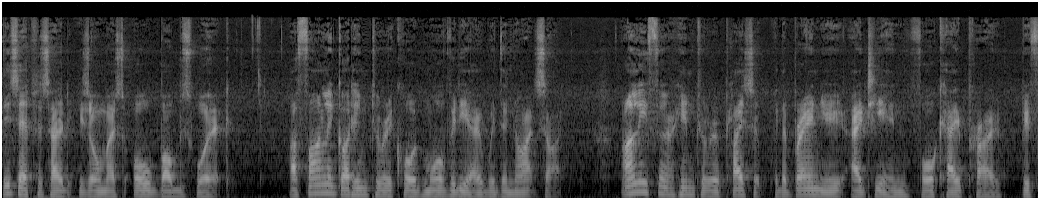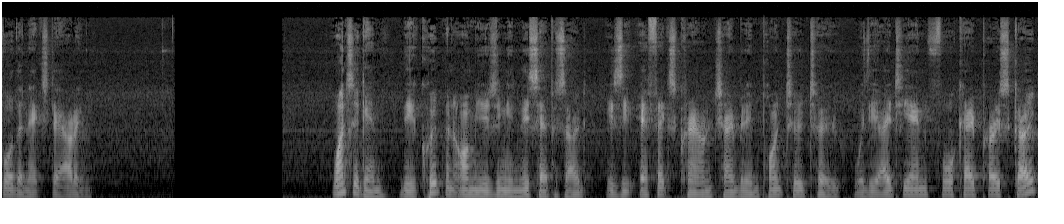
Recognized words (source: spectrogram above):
this episode is almost all Bob's work. I finally got him to record more video with the NiteSite, only for him to replace it with a brand new ATN 4K Pro before the next outing. Once again, the equipment I'm using in this episode is the FX Crown chambered in .22 with the ATN 4K Pro scope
